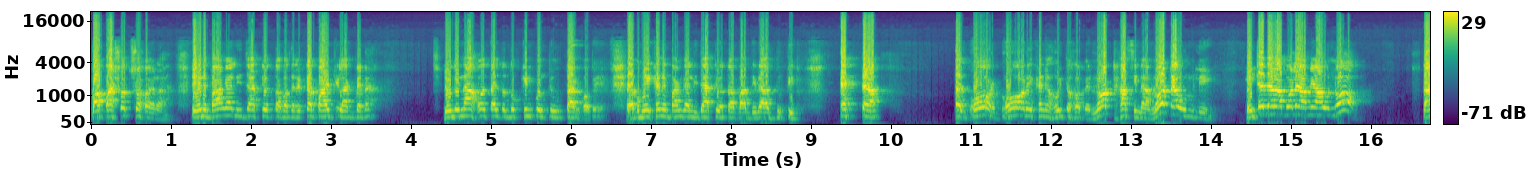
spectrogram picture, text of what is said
বা পাশদ সহেরা এখানে বাঙালি জাতীয়তাবাদের একটা পার্টি লাগবে না। যদি না হয়, তাহলে তো দক্ষিণপন্থী উত্তান হবে। এবং এখানে বাঙালি জাতীয়তাবাদী রাজনীতির একটা ঘর ঘর এখানে হইতে হবে নট হাসিনা নট আওয়ামী লীগ। এটা যারা বলে আমি আও নো। তা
